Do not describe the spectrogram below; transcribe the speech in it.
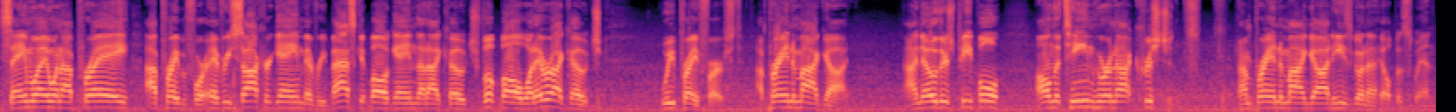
Same way when I pray, I pray before every soccer game, every basketball game that I coach, football, whatever I coach, we pray first. I pray into my God. I know there's people on the team who are not Christians. I'm praying to my God, He's going to help us win.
